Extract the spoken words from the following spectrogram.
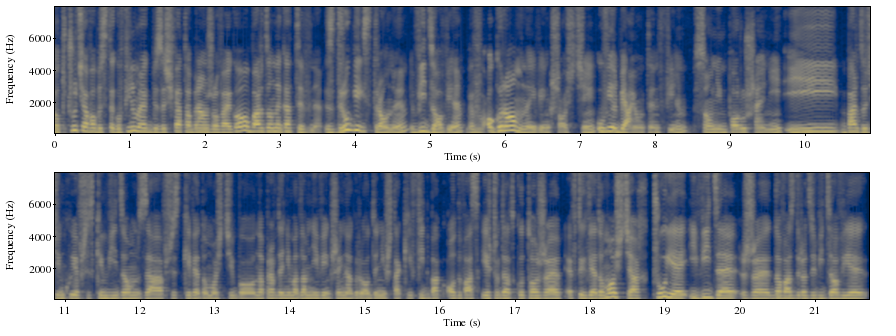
odczucia wobec tego filmu jakby ze świata branżowego bardzo negatywne. Z drugiej strony widzowie w ogromnej większości uwielbiają ten film, są nim poruszeni i bardzo dziękuję wszystkim widzom za wszystkie wiadomości, bo naprawdę nie ma dla mnie większej nagrody niż taki feedback od was. Jeszcze w dodatku to, że w tych wiadomościach czuję i widzę, że do was, drodzy widzowie,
